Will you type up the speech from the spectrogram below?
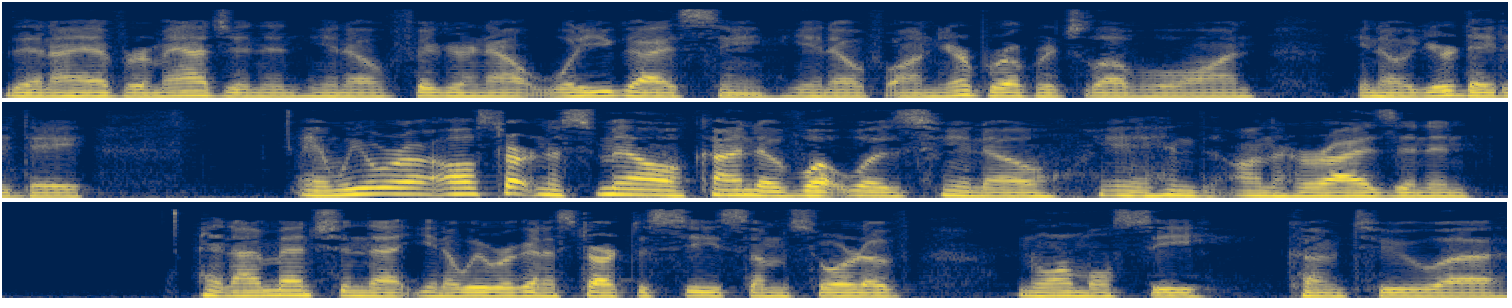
than I ever imagined. And, you know, figuring out what are you guys seeing, you know, on your brokerage level, on, you know, your day to day. And we were all starting to smell kind of what was, you know, in, on the horizon. And, and I mentioned that, you know, we were going to start to see some sort of normalcy come to, uh,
